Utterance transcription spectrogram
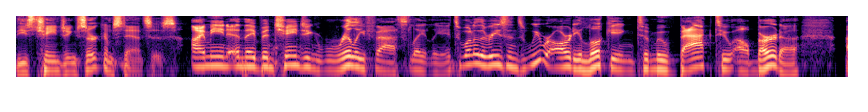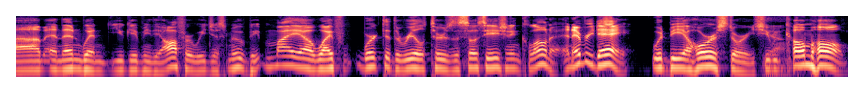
these changing circumstances. I mean, and they've been changing really fast lately. It's one of the reasons we were already looking to move back to Alberta. Um, and then when you gave me the offer, we just moved. My uh, wife worked at the Realtors Association in Kelowna, and every day would be a horror story. She yeah. would come home,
